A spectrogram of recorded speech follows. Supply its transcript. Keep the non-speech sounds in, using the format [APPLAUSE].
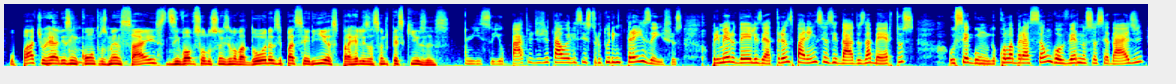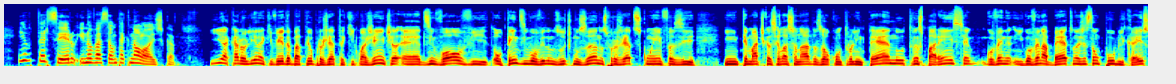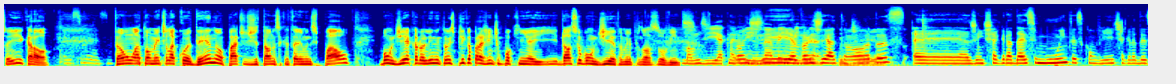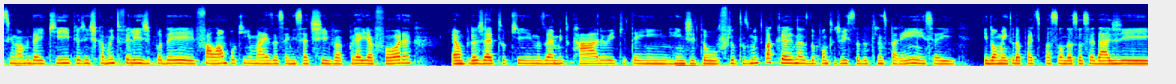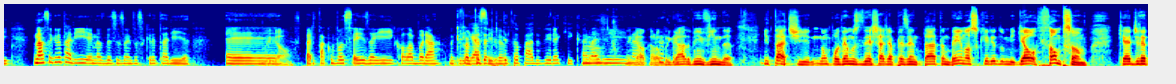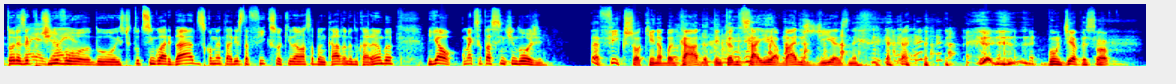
O Pátio realiza encontros mensais, desenvolve soluções inovadoras e parcerias para a realização de pesquisas. Isso, e o pátio digital ele se estrutura em três eixos. O primeiro deles é a transparência e dados abertos. O segundo, colaboração governo-sociedade. E o terceiro, inovação tecnológica. E a Carolina, que veio debater o projeto aqui com a gente, é, desenvolve ou tem desenvolvido nos últimos anos projetos com ênfase em temáticas relacionadas ao controle interno, transparência governo, e governo aberto na gestão pública. É isso aí, Carol? É isso mesmo. Então, atualmente ela coordena o pátio digital na Secretaria Municipal. Bom dia, Carolina. Então, explica pra gente um pouquinho aí e dá o seu bom dia também para os nossos ouvintes. Bom dia, Carolina. Bom dia, bom dia a todos. É, a gente agradece muito esse convite, agradece em nome da equipe. A gente fica muito feliz de poder falar um pouquinho mais dessa iniciativa por aí afora. É um projeto que nos é muito caro e que tem rendido frutos muito bacanas do ponto de vista da transparência e e do aumento da participação da sociedade na secretaria e nas decisões da secretaria. É, Legal. Espero estar com vocês aí e colaborar no que Obrigada for possível. por ter topado vir aqui, Carol. Imagina. Legal, Carol. Obrigado, bem-vinda. [LAUGHS] E Tati, não podemos deixar de apresentar também o nosso querido Miguel Thompson, que é diretor executivo joia, joia. do Instituto Singularidades, comentarista fixo aqui da nossa bancada no do Caramba. Miguel, como é que você está se sentindo hoje? É, fixo aqui na bancada, tentando sair há vários dias, né? [LAUGHS] Bom dia, pessoal.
